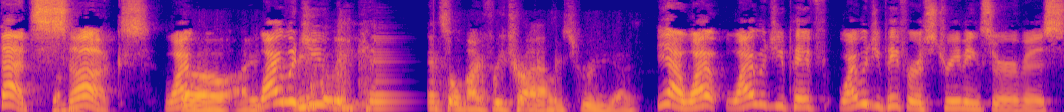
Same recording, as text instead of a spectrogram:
That sucks. Why? so why would you- cancel my free trial? Screw you guys. Yeah, why? Why would you pay? f why would you pay for a streaming service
